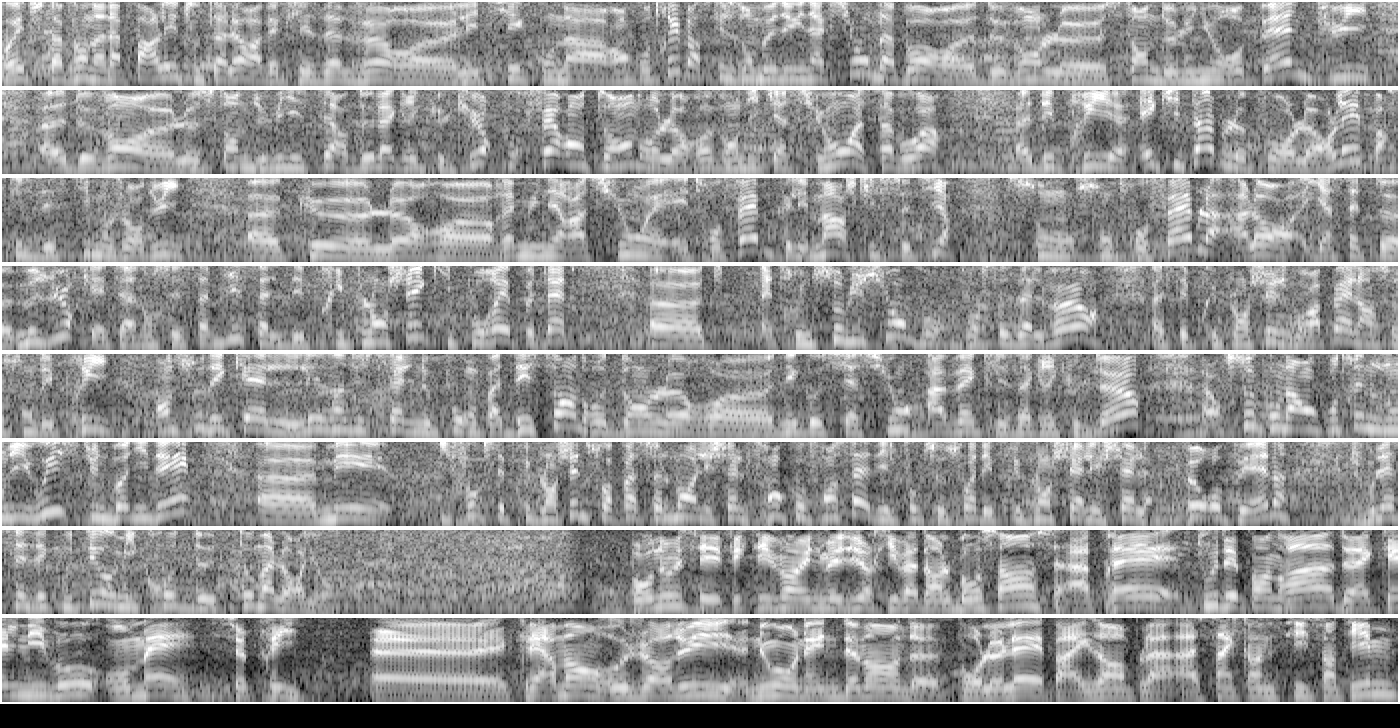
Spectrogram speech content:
Oui, tout à fait. On en a parlé tout à l'heure avec les éleveurs euh, laitiers qu'on a rencontrés parce qu'ils ont mené une action d'abord euh, devant le stand de l'Union européenne, puis euh, devant le stand du ministère de l'Agriculture pour faire entendre leurs revendications, à savoir des prix équitables pour leur lait parce qu'ils estiment aujourd'hui que leur rémunération est trop faible, que les marges qu'ils se tirent sont, trop faibles. Alors, il y a cette mesure qui a été annoncée samedi, celle des prix planchers, qui pourrait peut-être être une solution pour, pour ces éleveurs. Ces prix planchers, je vous rappelle, hein, ce sont des prix en dessous desquels les industriels ne pourront pas descendre dans leurs euh, négociations avec les agriculteurs. Alors ceux qu'on a rencontrés nous ont dit oui, c'est une bonne idée, euh, mais il faut que ces prix planchers ne soient pas seulement à l'échelle franco-française, il faut que ce soit des prix planchers à l'échelle européenne. Je vous laisse les écouter au micro de Thomas Loriot. Pour nous, c'est effectivement une mesure qui va dans le bon sens. Après, tout dépendra de à quel niveau on met ce prix. Euh, clairement, aujourd'hui, nous, on a une demande pour le lait, par exemple, à 56 centimes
